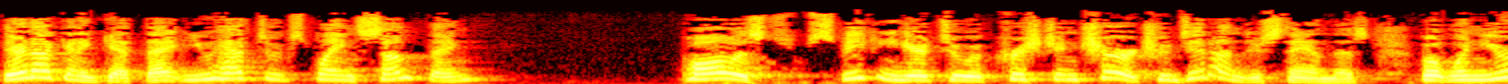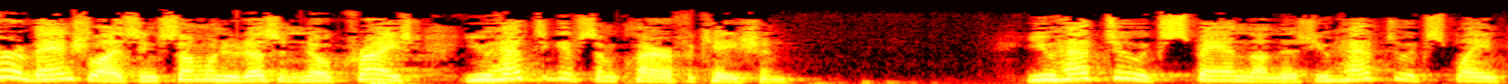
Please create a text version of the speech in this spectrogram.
They're not going to get that. You have to explain something. Paul is speaking here to a Christian church who did understand this. But when you're evangelizing someone who doesn't know Christ, you have to give some clarification. You have to expand on this. You have to explain.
